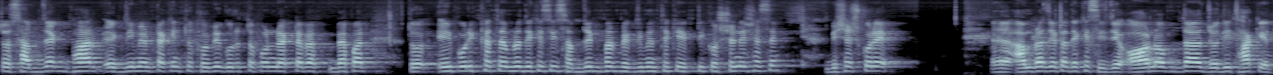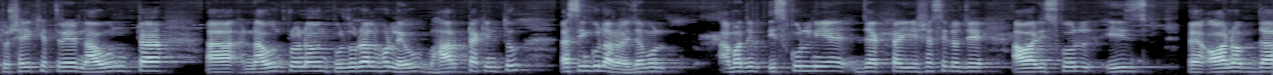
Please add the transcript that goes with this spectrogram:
তো সাবজেক্ট ভার্ব এগ্রিমেন্টটা কিন্তু খুবই গুরুত্বপূর্ণ একটা ব্যাপ- ব্যাপার। তো এই পরীক্ষাতে আমরা দেখেছি সাবজেক্ট ভার্ব এগ্রিমেন্ট থেকে একটি কোশ্চেন এসেছে। বিশেষ করে আমরা যেটা দেখেছি যে অন অফ দ্য যদি থাকে, তো সেই ক্ষেত্রে নাউনটা নাউন প্রোনাউন প্লুরাল হলেও ভার্বটা কিন্তু সিঙ্গুলার হয়। যেমন আমাদের স্কুল নিয়ে যে একটা ই এসেছিল যে our school is one of the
